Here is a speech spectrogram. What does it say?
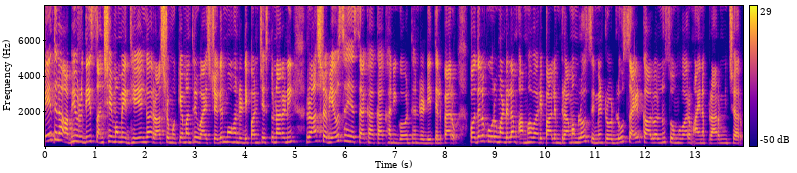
పేదల అభివృద్ధి సంక్షేమమే ధ్యేయంగా రాష్ట్ర ముఖ్యమంత్రి వైఎస్ జగన్మోహన్ రెడ్డి పనిచేస్తున్నారని రాష్ట్ర వ్యవసాయ శాఖ కాకాని గోవర్ధన్ రెడ్డి తెలిపారు. పొదలకూరు మండలం అమ్మవారిపాలెం గ్రామంలో సిమెంట్ రోడ్లు సైడ్ కాల్వలను సోమవారం ఆయన ప్రారంభించారు.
